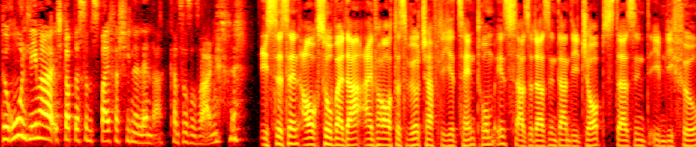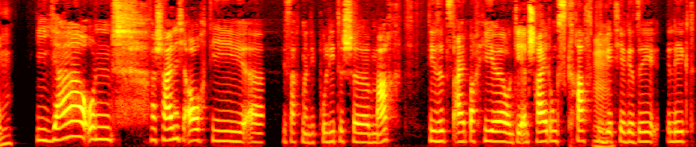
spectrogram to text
Peru und Lima, ich glaube, das sind zwei verschiedene Länder, kannst du so sagen. Ist es denn auch so, weil da einfach auch das wirtschaftliche Zentrum ist? Also da sind dann die Jobs, da sind eben die Firmen? Ja, und wahrscheinlich auch die, äh, wie sagt man, die politische Macht, die sitzt einfach hier und die Entscheidungskraft, die mhm. wird hier gelegt.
